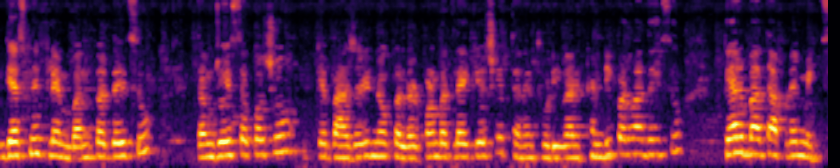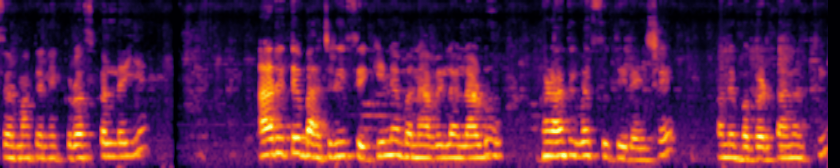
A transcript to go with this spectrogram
ગેસની ફ્લેમ બંધ કરી દઈશું. તમે જોઈ શકો છો કે બાજરીનો કલર પણ બદલાઈ ગયો છે. તેને થોડી વાર ઠંડી પડવા દઈશું. ત્યારબાદ આપણે મિક્સરમાં તેને ક્રશ કરી લઈએ. આ રીતે બાજરી શેકીને બનાવેલા લાડુ ઘણા દિવસ સુધી રહે છે અને બગડતા નથી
